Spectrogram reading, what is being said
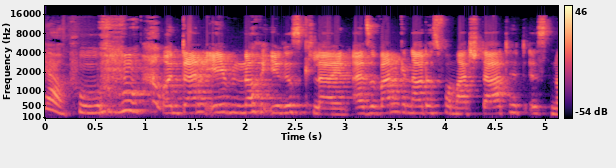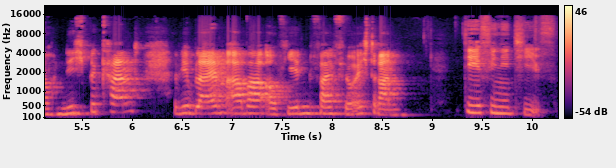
ja. Puh. Und dann eben noch Iris Klein. Also wann genau das Format startet, ist noch nicht bekannt. Wir bleiben aber auf jeden Fall für euch dran. Definitiv.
